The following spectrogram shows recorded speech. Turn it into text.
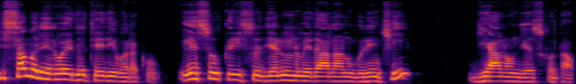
డిసెంబర్ ఇరవై ఐదో తేదీ వరకు యేసు క్రీస్తు జనన విధానం గురించి ధ్యానం చేసుకుందాం.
